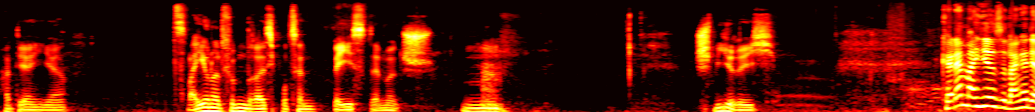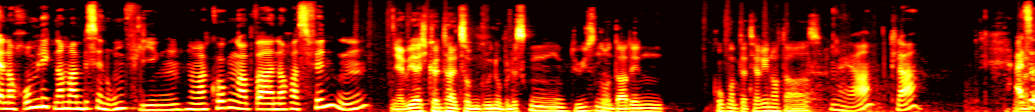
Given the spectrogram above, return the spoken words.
hat der hier 235% Base Damage. Hm. Schwierig. Können wir mal hier, solange der noch rumliegt, noch mal ein bisschen rumfliegen. Noch mal gucken, ob wir noch was finden. Ja, wieder, ich könnte halt zum grünen Obelisken düsen und da den gucken, ob der Terry noch da ist. Naja, klar. Also,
